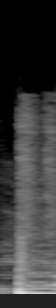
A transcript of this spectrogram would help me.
love.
